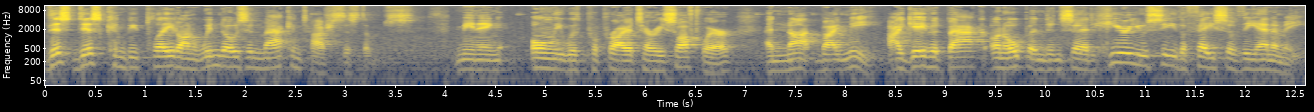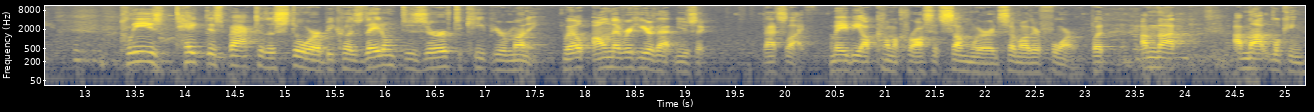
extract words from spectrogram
This disc can be played on Windows and Macintosh systems, meaning only with proprietary software and not by me. I gave it back unopened and said, Here you see the face of the enemy. Please take this back to the store because they don't deserve to keep your money. Well, I'll never hear that music. That's life. Maybe I'll come across it somewhere in some other form, but I'm not I'm not looking.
